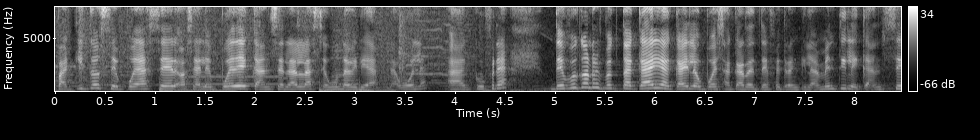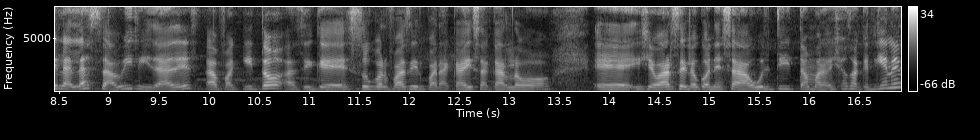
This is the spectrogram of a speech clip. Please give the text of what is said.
Paquito se puede hacer, o sea, le puede cancelar la segunda habilidad, la bola, a Kufra. Después con respecto a Kai, a Kai lo puede sacar de TF tranquilamente y le cancela las habilidades a Paquito. Así que es súper fácil para Kai sacarlo eh, y llevárselo con esa ulti tan maravillosa que tiene.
